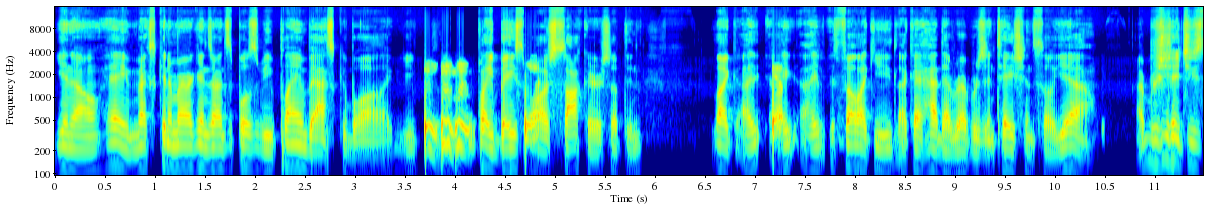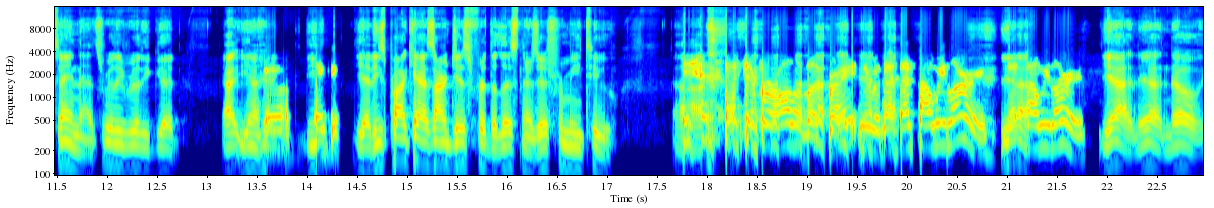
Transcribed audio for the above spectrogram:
you know, hey, Mexican Americans aren't supposed to be playing basketball. Like you play baseball yeah. or soccer or something. Like I. I, I felt like you, like I had that representation. So yeah, I appreciate you saying that. It's really, really good. I, you know, yeah, these, yeah, these podcasts aren't just for the listeners; they're for me too. Uh, for all of us, right? yeah. that, that's how we learn. Yeah. That's how we learn. Yeah, yeah, no,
